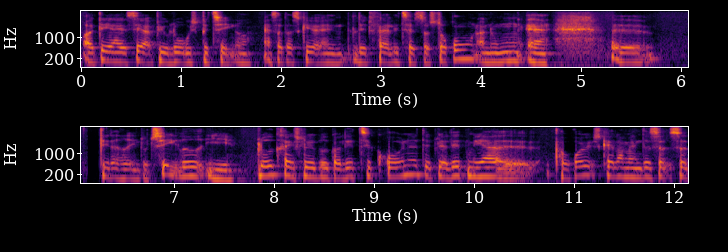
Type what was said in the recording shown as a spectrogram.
Og det er især biologisk betinget. Altså der sker en lidt fald i testosteron, og nogle af øh, det, der hedder endotelet i blodkredsløbet, går lidt til grunde. Det bliver lidt mere øh, porøs, kalder man det. Så, så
